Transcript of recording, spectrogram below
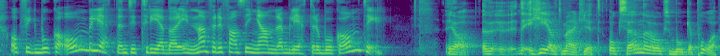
Och fick boka om biljetten till tre dagar innan för det fanns inga andra biljetter att boka om till. Ja, det är helt märkligt. Och sen när vi också bokat på.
